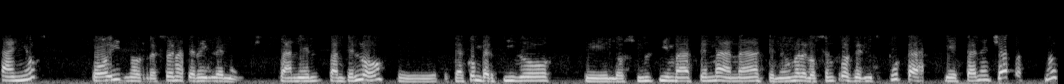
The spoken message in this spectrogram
años, hoy nos resuena terriblemente. Panteló eh, se ha convertido en las últimas semanas en uno de los centros de disputa que están en Chiapas, ¿no?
